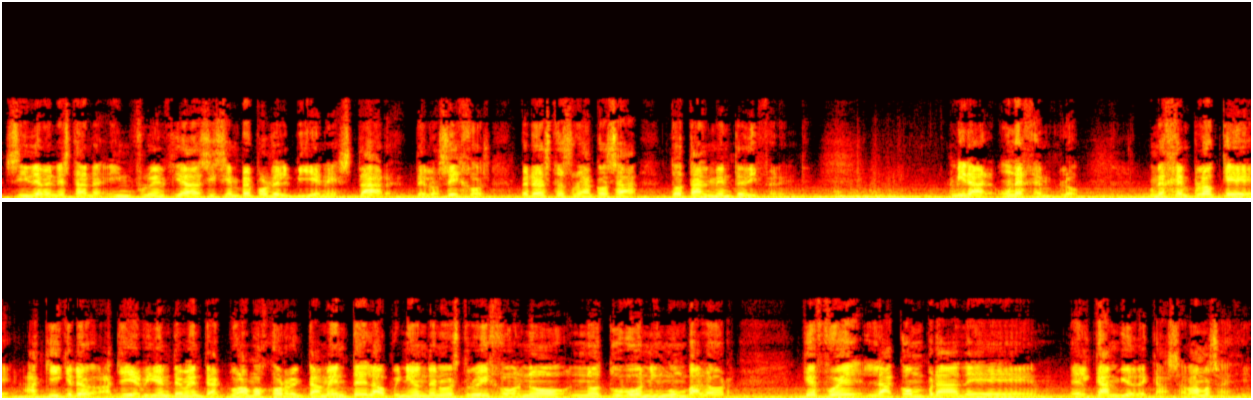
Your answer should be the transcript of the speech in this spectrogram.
sí deben estar influenciadas y siempre por el bienestar de los hijos, pero esto es una cosa totalmente diferente. Mirar, un ejemplo. Un ejemplo que aquí creo, aquí evidentemente actuamos correctamente, la opinión de nuestro hijo no, no tuvo ningún valor, que fue la compra de, el cambio de casa, vamos a decir.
